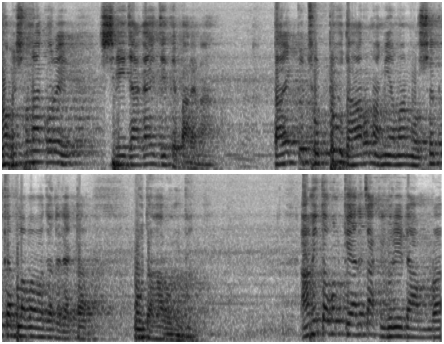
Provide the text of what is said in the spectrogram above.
গবেষণা করে সেই জায়গায় যেতে পারে না। তার একটু ছোট্ট উদাহরণ আমি আমার মোর্শেদ কাবলা বাবা জানের একটা উদাহরণ দিই। আমি তখন কেয়ারে চাকরি করি, এটা আমরা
